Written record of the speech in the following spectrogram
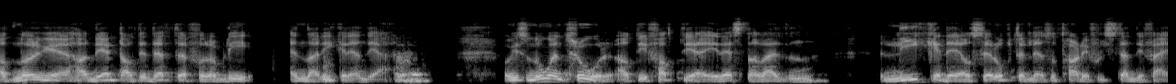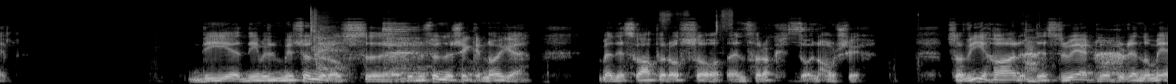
At Norge har deltatt i dette for å bli enda rikere enn de er. Og Hvis noen tror at de fattige i resten av verden liker det og ser opp til det, så tar de fullstendig feil. De, de misunner oss, de misunner sikkert Norge men det skaper også en forakt og en avsky. Så vi har destruert vårt renommé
